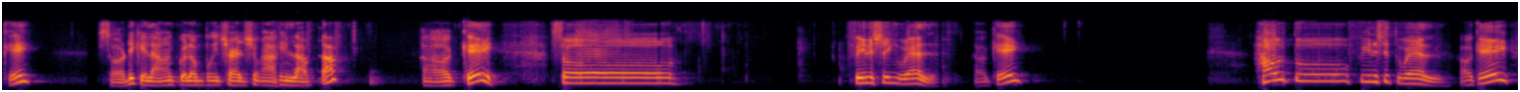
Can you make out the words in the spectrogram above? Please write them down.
Okay. Sorry, kailangan ko lang pong i-charge yung aking laptop. Okay. So, finishing well. Okay? How to finish it well. Okay?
